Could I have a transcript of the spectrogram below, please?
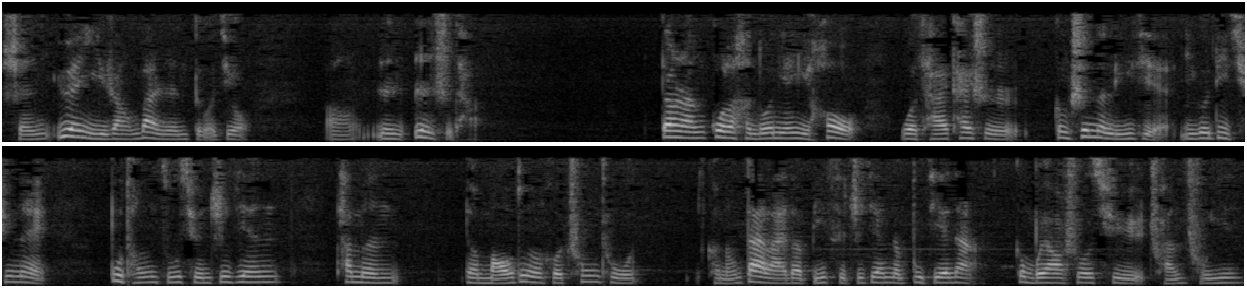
神愿意让万人得救，啊，认认识他。当然，过了很多年以后，我才开始更深的理解一个地区内不同族群之间他们的矛盾和冲突可能带来的彼此之间的不接纳，更不要说去传福音。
